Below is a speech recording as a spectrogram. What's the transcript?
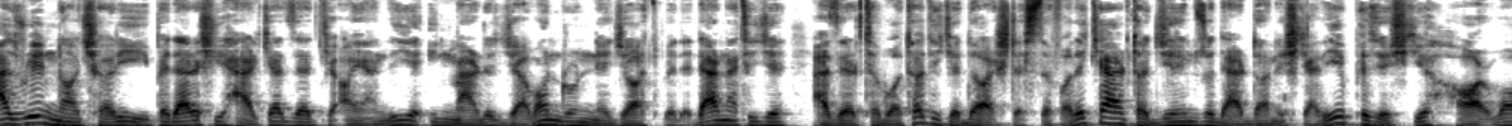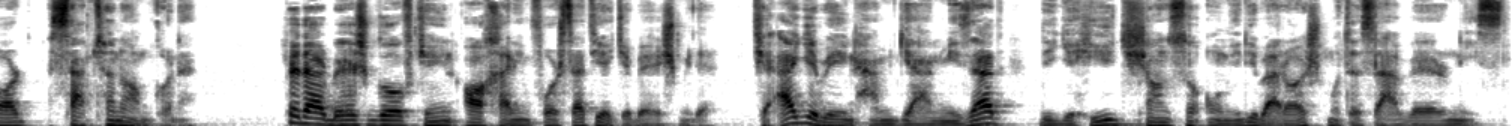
از روی ناچاری پدرش یه حرکت زد که آینده این مرد جوان رو نجات بده. در نتیجه از ارتباطاتی که داشت استفاده کرد تا جیمز رو در دانشکده پزشکی هاروارد ثبت نام کنه. پدر بهش گفت که این آخرین فرصتیه که بهش میده که اگه به این هم گن می‌زد دیگه هیچ شانس و امیدی براش متصور نیست.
